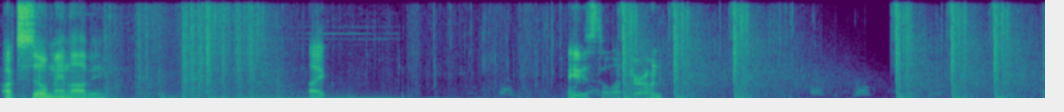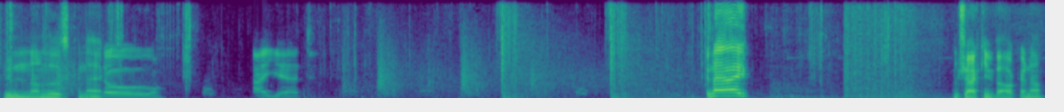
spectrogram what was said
Uck's still main lobby. Like, He was still on drone. dude, none of those connect. No. Not yet. Good night! I'm tracking Valk right now.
